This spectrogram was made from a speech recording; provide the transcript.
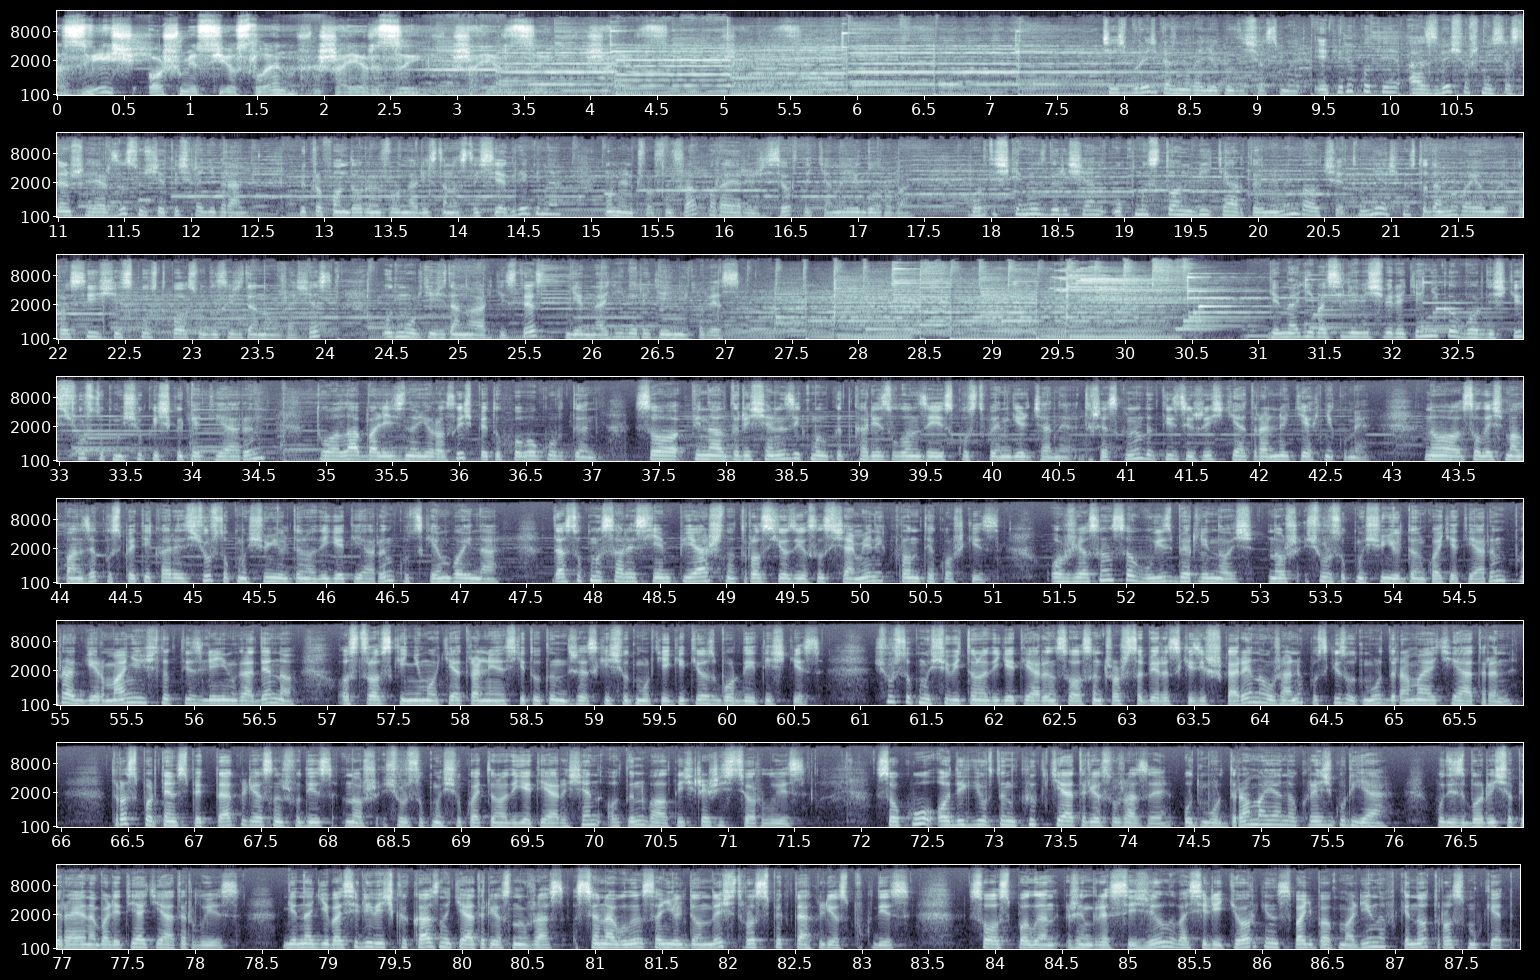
Азвещ ошмес йослен шаярзы, шаярзы, шаярзы. Честь брыч каждый радио сейчас мы. Эфире путе азвещ ошмес йослен шаярзы сюжеты радиогран. Микрофон дорын журналист Анастасия Гребина, унен шошуша пора режиссер Татьяна Егорова. Бортичкемез дырышан укмыстон ви театр мемен балче, туне ашмес тодамы вайомы Российский искусство суды сыждану ужачес, удмуртий ждану артистес Геннадий Веретенниковес. геннадий васильевич веретенников вордишкис чурсукмущук ишки кетиярын туала болезнь йоросыш петухова гуртын со финалдырышеныз икмылкыт кариз улон за искусство энгерджаны дышескынылык тиз жыш театральный техникуме но сол малпанзе куспети кариз чурсукмущун илден оди кетиярын куцкем война. Да сукмы сарес ем пияш но трос йоз йосыз шаменик фронте кошкиз. Ожиясын со вуиз Берлиноч, нож шурсукмы шүнелден кватетлярын пыра Германия ишлык тез Ленинградено, Островский немо театральный институтын дышески шудмурт егитиоз борды итишкиз. Шурсукмы шүвитона дегетярын сосын чош соберыскиз ишкарено ужаны пускиз утмур драма театрын. Троспортем спектакль ясын шудиз, нож шурсукмы шукатона дегетярышен отын валтыч режиссер Луис. Соку одиг юртын кык театр яс ужазы, удмур драма яно креш гурья. Кудис борыш операяна балетия театр Луис. Геннадий Васильевич кыказны театр ясын ужас, сцена вылын санюльдондыш трос спектакль яс пукдис. Соос пылын Жингрес Сижил, Василий Теркин, Свадьба в Малинов, кино трос мукет.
